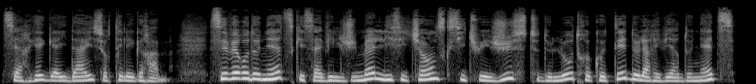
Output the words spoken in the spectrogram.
Sergei Gaïdaï, sur Telegram. Severodonetsk et sa ville jumelle Lysychansk, située juste de l'autre côté de la rivière Donetsk,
